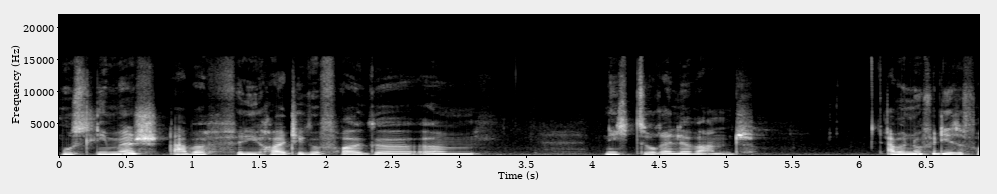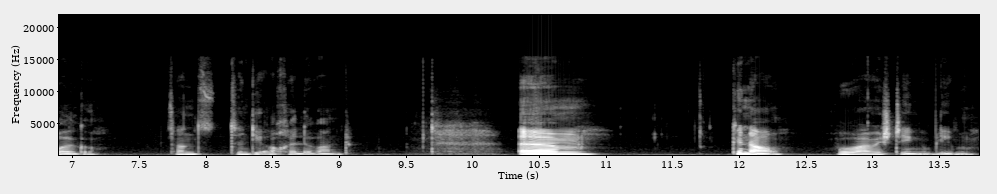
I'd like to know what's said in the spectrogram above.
muslimisch, aber für die heutige Folge ähm, nicht so relevant. Aber nur für diese Folge. Sonst sind die auch relevant. Ähm, genau, wo waren wir stehen geblieben?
